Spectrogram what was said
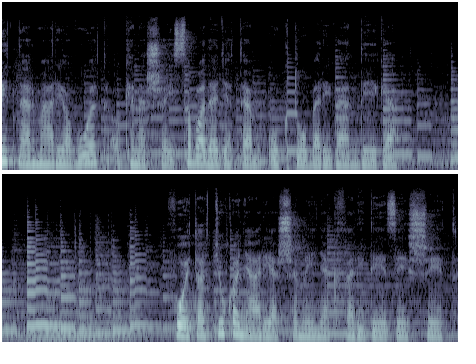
Wittner Mária volt a Kenessei Szabad Egyetem októberi vendége. Folytatjuk a nyári események felidézését.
